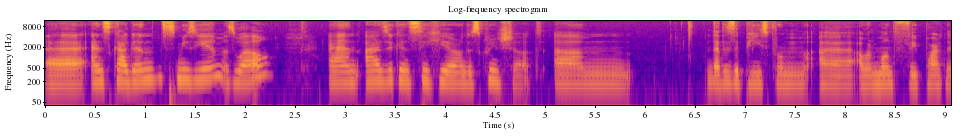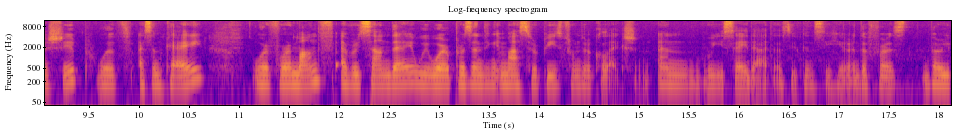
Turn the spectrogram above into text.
uh, and Skagens Museum as well. And as you can see here on the screenshot, um, that is a piece from uh, our monthly partnership with SMK, where for a month, every Sunday, we were presenting a masterpiece from their collection. And we say that, as you can see here in the first, very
